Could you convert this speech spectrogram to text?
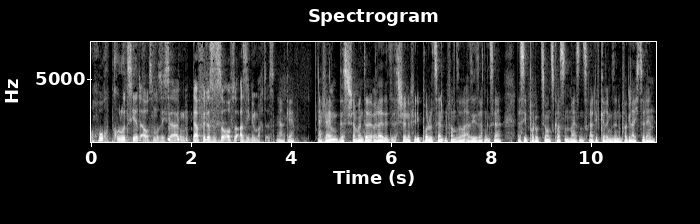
hochproduziert aus, muss ich sagen. Dafür, dass es so auf so Assi gemacht ist. ja, okay. Ja, Ich meine, das Charmante oder das Schöne für die Produzenten von so Assi-Sachen ist ja, dass die Produktionskosten meistens relativ gering sind im Vergleich zu den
